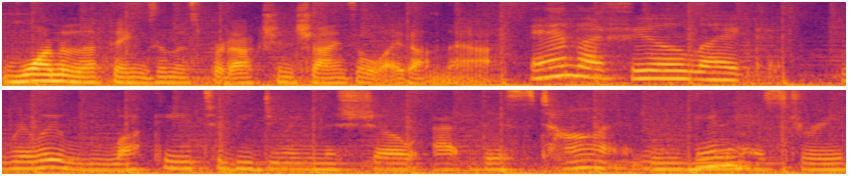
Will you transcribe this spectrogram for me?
One of the things in this production shines a light on that. And I feel like really lucky to be doing this show at this time mm -hmm. in history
